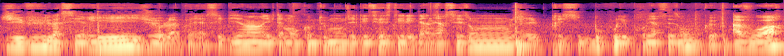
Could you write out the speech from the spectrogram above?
J'ai vu la série, je la connais assez bien. Évidemment, comme tout le monde, j'ai détesté les dernières saisons. J'apprécie beaucoup les premières saisons, donc euh, à voir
